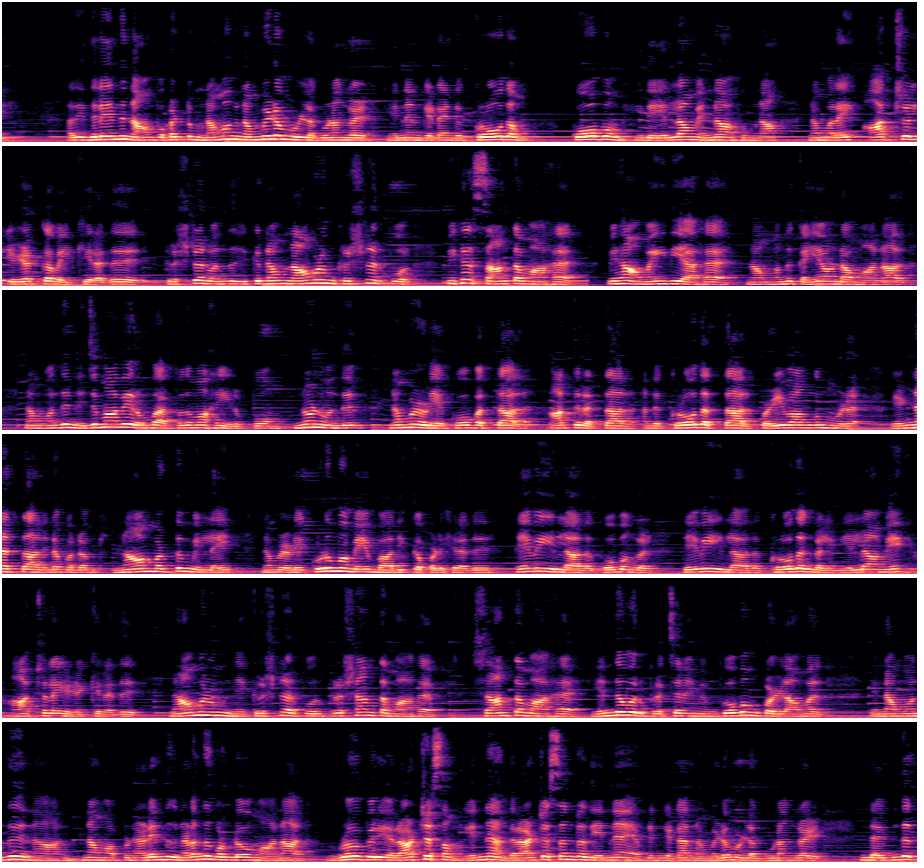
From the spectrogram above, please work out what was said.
அது இதுலேருந்து நாம் புகட்டும். நம்ம நம்மிடம் உள்ள குணங்கள் என்னன்னு கேட்டால் இந்த குரோதம் கோபம் இதையெல்லாம் என்ன ஆகும்னா நம்மளை ஆற்றல் இழக்க வைக்கிறது. கிருஷ்ணர் வந்து நம் நாமளும் கிருஷ்ணர் போல் மிக சாந்தமாக மிக அமைதியாக நாம் வந்து கையாண்டாமானால் நாம் வந்து நிஜமாவே ரொம்ப அற்புதமாக இருப்போம். இன்னொன்று வந்து நம்மளுடைய கோபத்தால் ஆத்திரத்தால் அந்த குரோதத்தால் பழிவாங்கும் முழ- எண்ணத்தால் என்ன பண்ணுறோம் நாம் மட்டும் இல்லை நம்மளுடைய குடும்பமே பாதிக்கப்படுகிறது. தேவையில்லாத கோபங்கள் தேவையில்லாத குரோதங்கள் இது எல்லாமே ஆற்றலை இழக்கிறது. நாமளும் கிருஷ்ணர் போர் பிரசாந்தமாக சாந்தமாக எந்த ஒரு பிரச்சனையும் கோபம் கொள்ளாமல் நாம் வந்து நா- நாம் அப்படி நடந்து நடந்து கொண்டோம் ஆனால் இவ்வளோ பெரிய ராட்சசம் என்ன அந்த ராட்சசன்றது என்ன அப்படின்னு கேட்டால் நம்மிடம் உள்ள குணங்கள் இந்த இந்த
